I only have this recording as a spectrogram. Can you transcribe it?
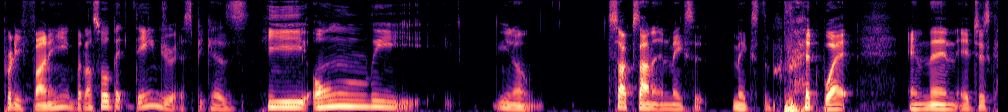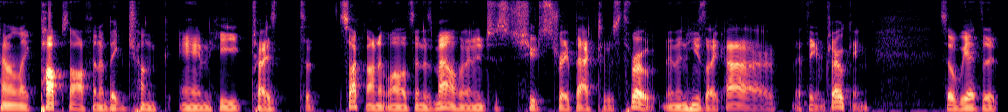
pretty funny, but also a bit dangerous because he only, you know, sucks on it and makes it makes the bread wet, and then it just kind of like pops off in a big chunk, and he tries suck on it while it's in his mouth, and it just shoots straight back to his throat, and then he's like, ah, I think I'm choking. So we have to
